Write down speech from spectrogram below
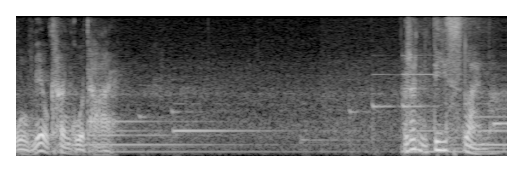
我没有看过他，哎。我说你第一次来吗？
